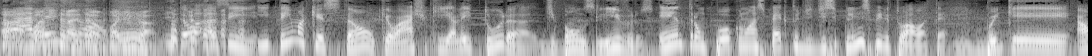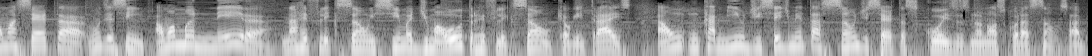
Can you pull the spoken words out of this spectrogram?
ah, pode entrar então, pode entrar. Então, assim, e tem uma questão que eu acho que a leitura de bons livros entra um pouco num aspecto de disciplina espiritual até. Porque há uma certa, vamos dizer assim, há uma maneira na reflexão em cima de uma outra reflexão que alguém traz, há um, um caminho de sedimentação de certas coisas no nosso coração, sabe?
